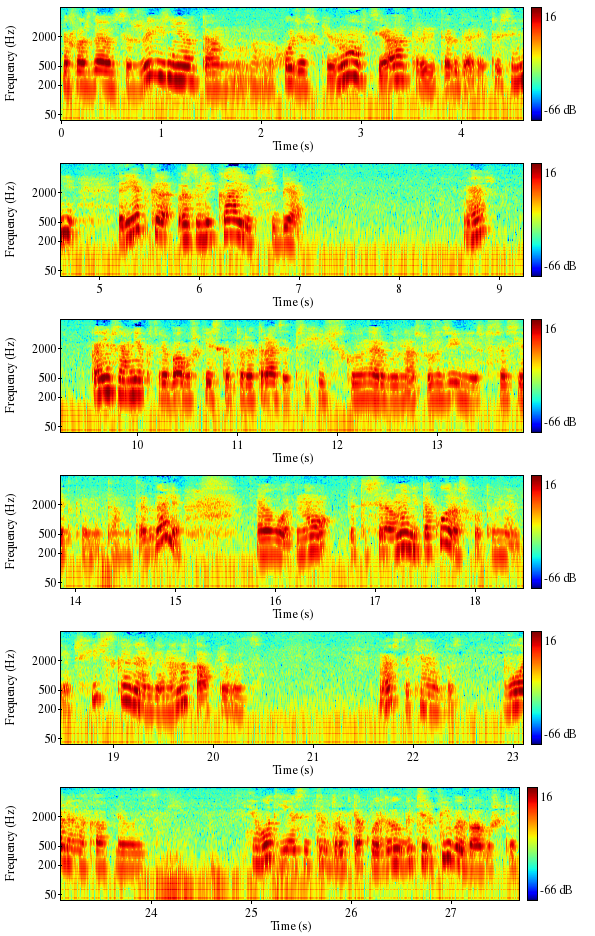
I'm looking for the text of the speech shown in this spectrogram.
наслаждаются жизнью, там, ходят в кино, в театры и так далее. То есть они редко развлекают себя. Понимаешь? Конечно, некоторые бабушки есть, которые тратят психическую энергию на осуждение с соседками там, и так далее. Вот. Но это все равно не такой расход энергии. А психическая энергия, она накапливается. Понимаешь, таким образом. Воля накапливается. И вот если ты вдруг такой долготерпивой бабушки,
